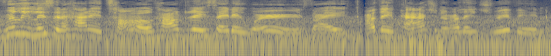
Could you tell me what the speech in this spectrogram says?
Really listen to how they talk. How do they say their words? Like, are they passionate? Are they driven?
